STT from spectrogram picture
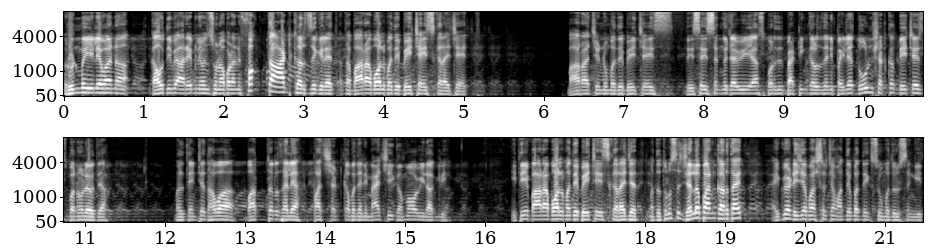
Runmayi eleven Gavdevi R M eleven सोनापणाने फक्त आठ खर्च केले आहेत. आता बारा बॉलमध्ये बेचाळीस करायचे आहेत. बारा चेंडू मध्ये बेचाळीस. देसाई संघ ज्यावेळी या स्पर्धेत बॅटिंग करत होते, त्यांनी पहिल्या दोन षटकात बेचाळीस बनवल्या होत्या. मग त्यांच्या धावा बहात्तर झाल्या. पाच षटकामध्ये आणि मॅच ही गमावावी लागली. इथे बारा बॉलमध्ये बेचाळीस करायचे आहेत. मग थोडंसं जलपान करतायत. ऐकूया डीजे मास्टरच्या माध्यमातून एक सुमधुर संगीत.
